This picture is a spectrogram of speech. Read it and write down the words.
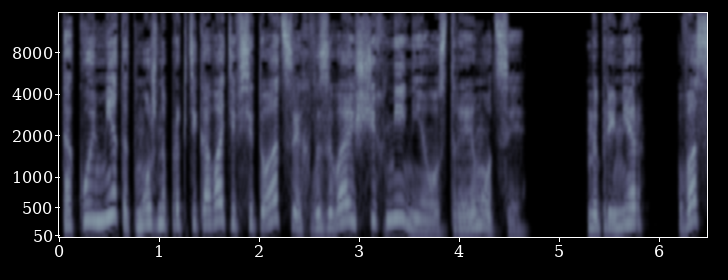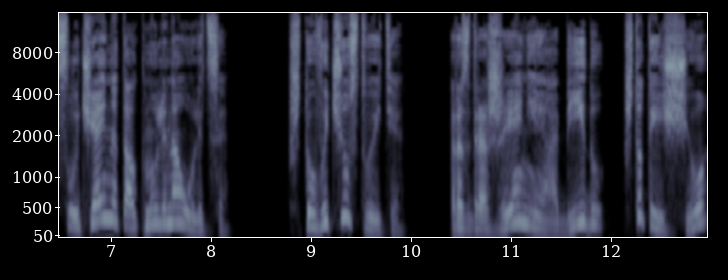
Такой метод можно практиковать и в ситуациях, вызывающих менее острые эмоции. Например, вас случайно толкнули на улице. Что вы чувствуете? Раздражение, обиду, что-то еще?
